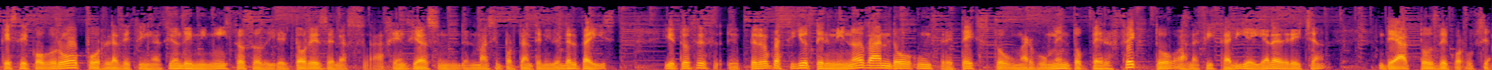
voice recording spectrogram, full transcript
que se cobró por la designación de ministros o directores de las agencias del más importante nivel del país. Y entonces eh, Pedro Castillo terminó dando un pretexto, un argumento perfecto a la Fiscalía y a la derecha de actos de corrupción.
